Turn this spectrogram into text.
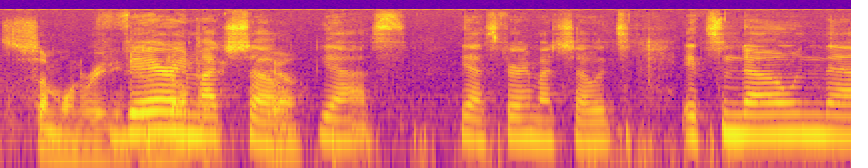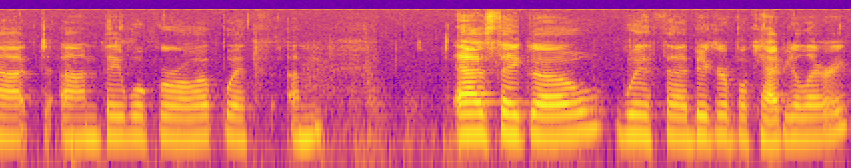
someone reading. to them, Very don't they? much so. Yeah. Yes, yes, very much so. It's it's known that um, they will grow up with, um, as they go, with a bigger vocabulary.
